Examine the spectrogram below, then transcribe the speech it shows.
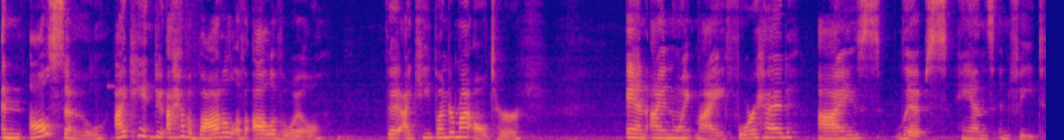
And also, I can't do I have a bottle of olive oil that I keep under my altar and I anoint my forehead, eyes, lips, hands, and feet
